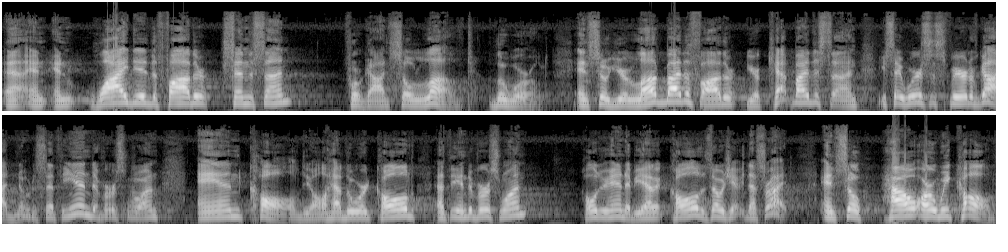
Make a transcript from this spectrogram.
Uh, and, and why did the Father send the Son? For God so loved the world. And so you're loved by the Father, you're kept by the Son. You say, Where's the Spirit of God? Notice at the end of verse 1, and called. Do you all have the word called at the end of verse 1? Hold your hand up. You have it called? Is that what you have? That's right. And so, how are we called?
